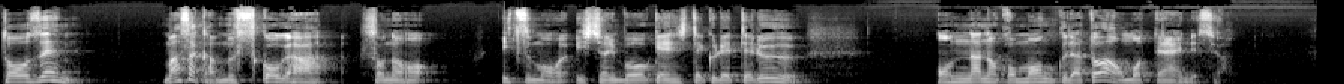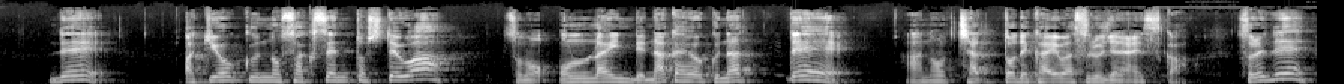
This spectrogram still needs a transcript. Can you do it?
当然、まさか息子が、その、いつも一緒に冒険してくれてる女の子文句だとは思ってないんですよ。で、秋夫くんの作戦としては、そのオンラインで仲良くなって、あの、チャットで会話するじゃないですか。それで、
